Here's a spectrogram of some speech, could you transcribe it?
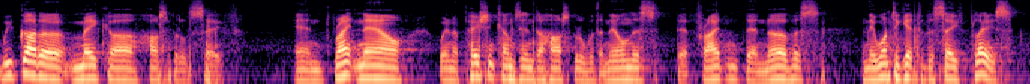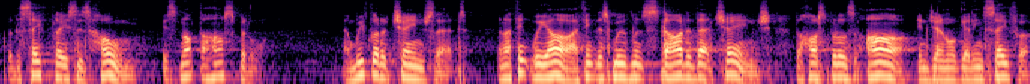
we've got to make our hospitals safe. And right now, when a patient comes into hospital with an illness, they're frightened, they're nervous, and they want to get to the safe place. But the safe place is home, it's not the hospital. And we've got to change that. And I think we are. I think this movement started that change. The hospitals are, in general, getting safer.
